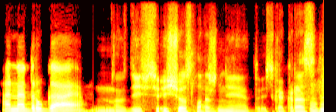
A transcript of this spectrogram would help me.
она другая? Ну, здесь все еще сложнее, то есть как раз угу.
